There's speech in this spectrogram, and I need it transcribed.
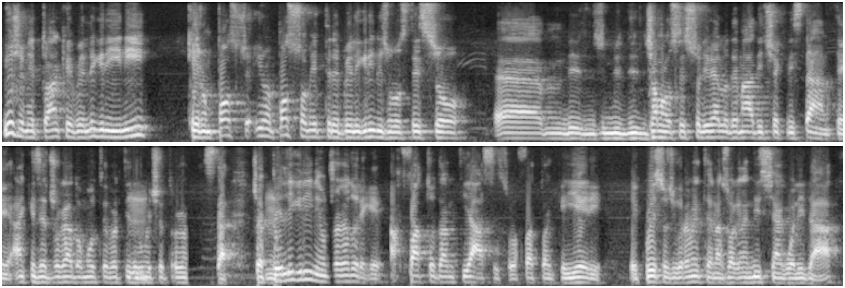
io ci metto anche Pellegrini, che non posso, io non posso mettere Pellegrini sullo stesso, ehm, di- di- diciamo, lo stesso livello di Matic e Cristante, anche se ha giocato molte partite come centrocampista. Cioè Mm. Pellegrini è un giocatore che ha fatto tanti assist, l'ha fatto anche ieri, e questo sicuramente è una sua grandissima qualità,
